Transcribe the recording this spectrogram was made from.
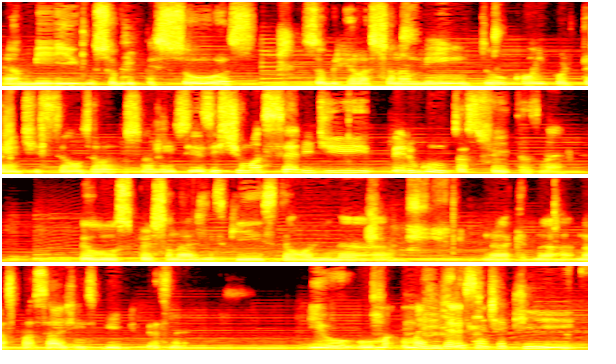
amigos, sobre pessoas, sobre relacionamento, quão importantes são os relacionamentos. E existe uma série de perguntas feitas, né, pelos personagens que estão ali na, na, na nas passagens bíblicas, né. E o, o, o mais interessante é que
